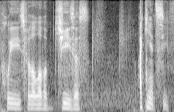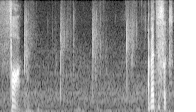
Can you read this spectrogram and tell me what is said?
Please, for the love of Jesus. I can't see fuck. I bet this looks...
